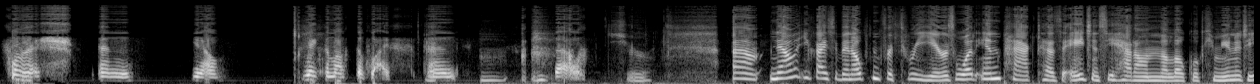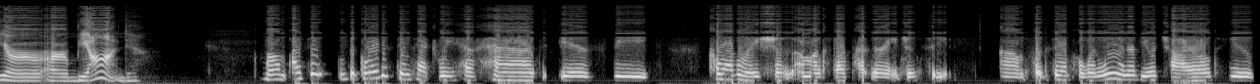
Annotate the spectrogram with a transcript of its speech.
flourish and, you know, make the most of life. And mm. so Sure. Um, now that you guys have been open for three years, what impact has the agency had on the local community or, or beyond? Um, I think the greatest impact we have had is the collaboration amongst our partner agencies. Um, for example, when we interview a child who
